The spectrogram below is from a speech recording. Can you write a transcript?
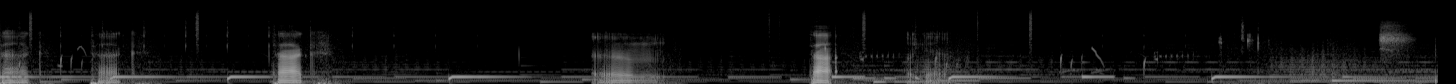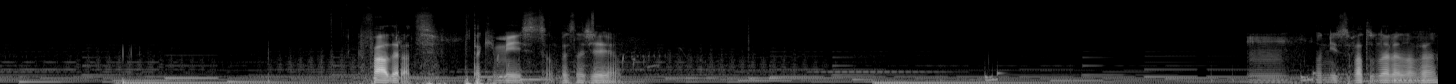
tak, tak. Tak. Ym, ta. O nie. Kwadrat. W takim miejscu. Beznadzieja. Mm, no nic, dwa tunele nowe.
